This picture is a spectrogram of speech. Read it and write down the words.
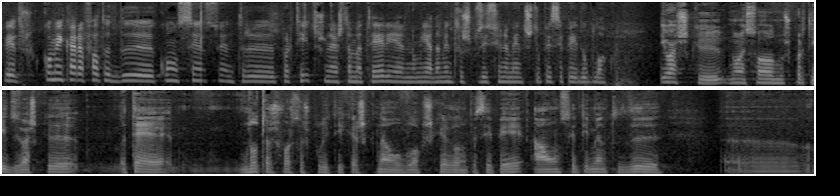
Pedro, como encara a falta de consenso entre partidos nesta matéria, nomeadamente os posicionamentos do PCP e do Bloco? Eu acho que não é só nos partidos, eu acho que até noutras forças políticas que não o Bloco de Esquerda ou no PCP, há um sentimento de uh,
